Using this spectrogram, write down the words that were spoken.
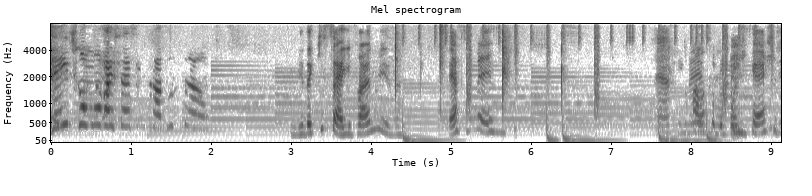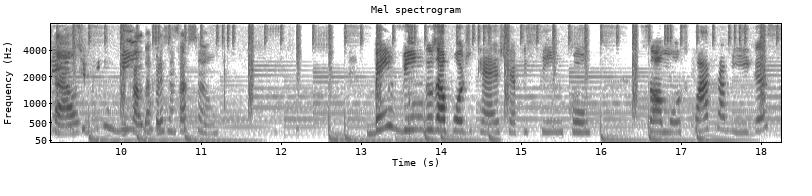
Gente, como vai ser essa introdução? Vida que segue, vai, Luísa. É assim mesmo. É assim mesmo. Fala sobre o podcast e tal. Gente, E fala da apresentação. Bem-vindos ao podcast F5. Somos quatro amigas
